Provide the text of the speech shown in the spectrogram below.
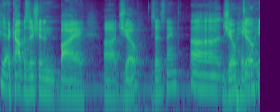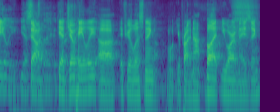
Yeah. the composition by uh, joe is that his name Uh, Joe Haley. Joe Haley, yes. So, yeah. Joe Haley. Uh, if you're listening, well, you're probably not, but you are amazing.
